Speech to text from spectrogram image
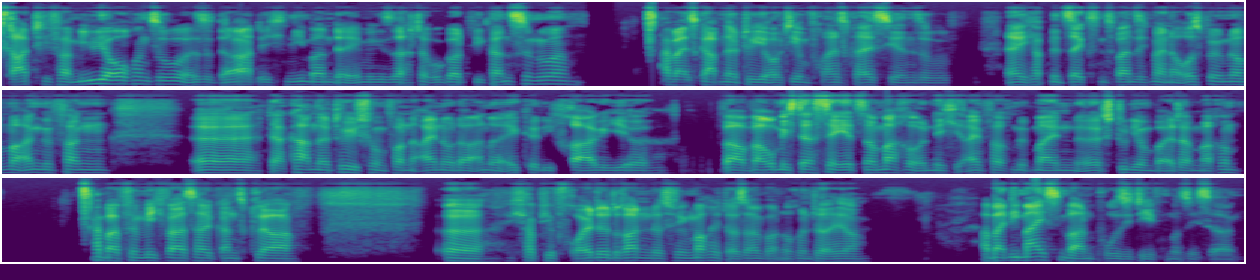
Gerade die Familie auch und so. Also da hatte ich niemanden, der irgendwie gesagt hat, oh Gott, wie kannst du nur? Aber es gab natürlich auch die im Freundeskreis hier so, ich habe mit 26 meine Ausbildung nochmal angefangen. Äh, da kam natürlich schon von einer oder anderen Ecke die Frage hier, war, warum ich das denn jetzt noch mache und nicht einfach mit meinem äh, Studium weitermache. Aber für mich war es halt ganz klar, äh, ich habe hier Freude dran, deswegen mache ich das einfach noch hinterher. Aber die meisten waren positiv, muss ich sagen.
